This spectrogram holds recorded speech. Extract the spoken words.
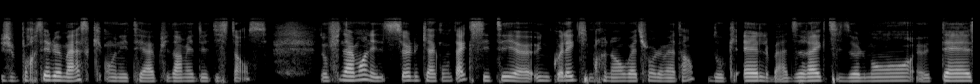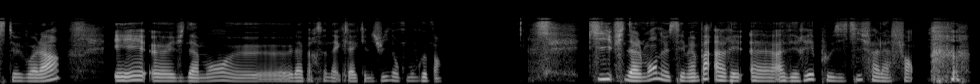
je portais le masque, on était à plus d'un mètre de distance. Donc finalement, les seuls cas contact, c'était une collègue qui me prenait en voiture le matin. Donc elle, bah, direct, isolement, test, voilà. Et évidemment, la personne avec laquelle je vis, donc mon copain. Qui finalement ne s'est même pas avéré positif à la fin.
